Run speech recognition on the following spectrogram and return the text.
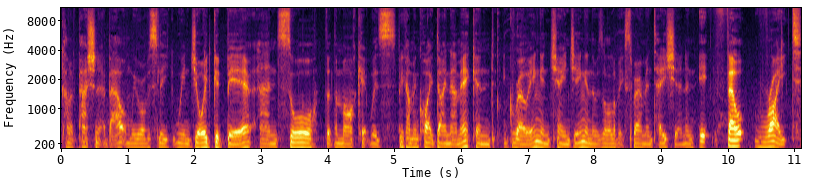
kind of passionate about, and we were obviously we enjoyed good beer and saw that the market was becoming quite dynamic and growing and changing, and there was a lot of experimentation, and it felt right,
